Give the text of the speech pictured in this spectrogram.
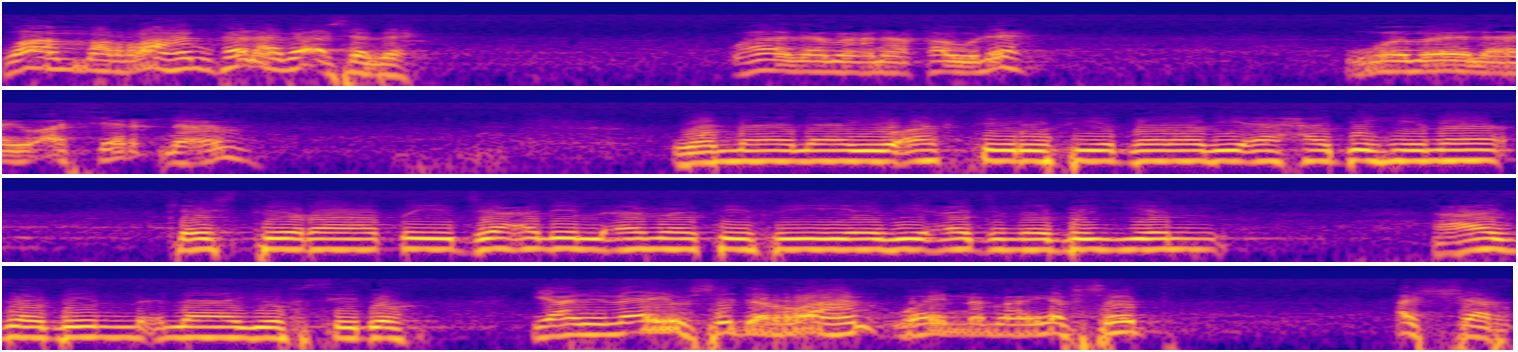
وأما الرهن فلا بأس به. وهذا معنى قوله وما لا يؤثر نعم. وما لا يؤثر في ضرر أحدهما كاشتراط جعل الأمة في يد أجنبي عزب لا يفسده. يعني لا يفسد الرهن وإنما يفسد الشرط.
